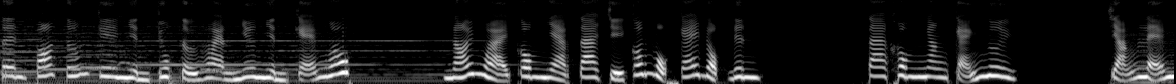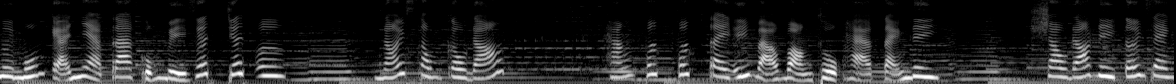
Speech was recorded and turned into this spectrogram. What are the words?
Tên phó tướng kia nhìn chu tự hoàn như nhìn kẻ ngốc. Nói ngoại công nhà ta chỉ có một cái độc đinh. Ta không ngăn cản ngươi. Chẳng lẽ ngươi muốn cả nhà ta cũng bị giết chết ư? Nói xong câu đó, Hắn phức phức tay ý bảo bọn thuộc hạ tản đi. Sau đó đi tới gian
